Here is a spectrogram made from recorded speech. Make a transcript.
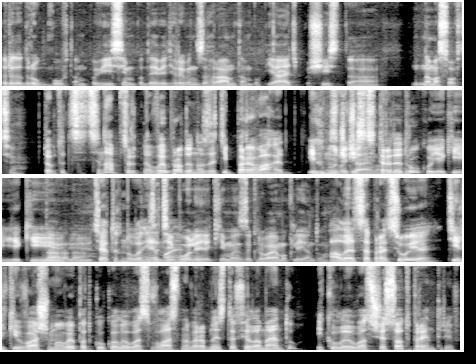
3D-друк був там, по 8, по 9 гривень за грам, там, по 5, по 6 та на масовці. Тобто ці- ціна абсолютно виправдана за ті переваги і гнучкість Звичайно. 3D-друку, які, які Да-да-да. ця технологія За ті має. болі, які ми закриваємо клієнту. Але це працює тільки в вашому випадку, коли у вас власне виробництво філаменту, і коли у вас 600 принтерів,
